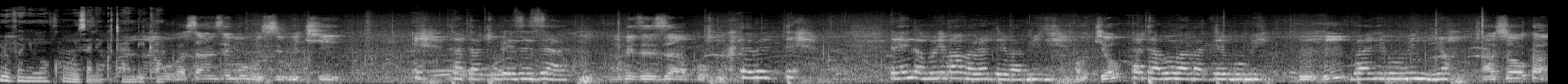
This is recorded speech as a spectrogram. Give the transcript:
oluvannyuma okubuuza ne kutandika. Abo basanzemu buzibu ki tata tugezezaako. Mugezezaako ebedde naye nga mulimu abalwadde babiri. Otyo? Tata abo babadde bubi. Mhm. bali bubi nnyo. Asooka?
